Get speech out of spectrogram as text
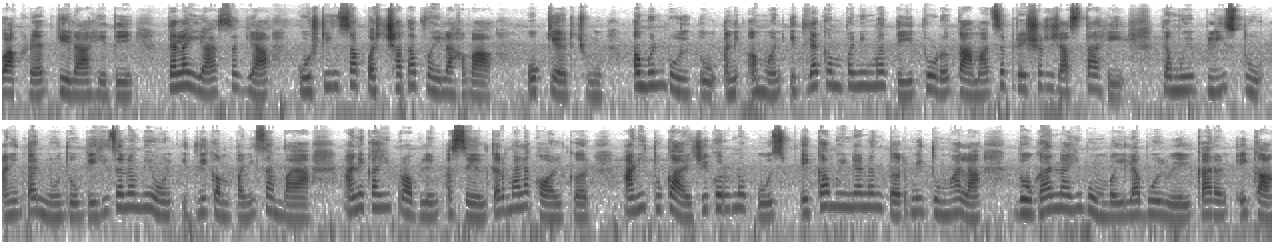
वाकड्यात गेला आहे ते. त्याला या सगळ्या गोष्टींचा पश्चाताप व्हायला हवा. ओके अर्जुन. अमन बोलतो आणि अमन इथल्या कंपनीमध्ये थोडं कामाचं प्रेशर जास्त आहे. त्यामुळे प्लीज तू आणि तन्नू दोघेही जण मिळून इथली कंपनी सांभाळा. आणि काही प्रॉब्लेम असेल तर मला कॉल कर. आणि तू काळजी करू नकोस. एका महिन्यानंतर मी तुम्हाला दोघांनाही मुंबईला बोलवेल. कारण एका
